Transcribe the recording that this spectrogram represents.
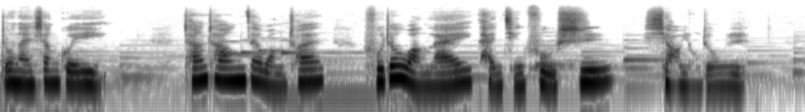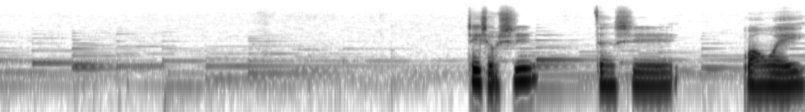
终南山归隐，常常在辋川福州往来谈情赋诗，笑拥终日。这首诗正是王维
